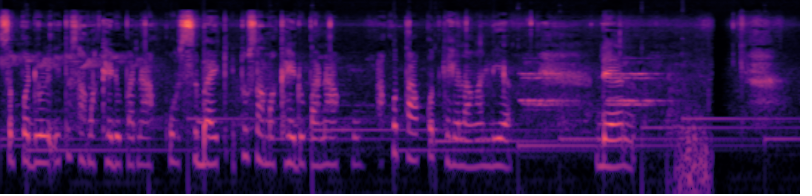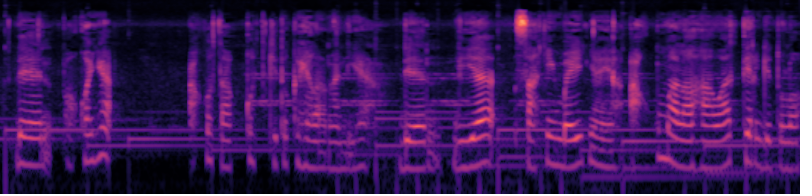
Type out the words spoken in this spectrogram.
sepeduli itu sama kehidupan aku sebaik itu sama kehidupan aku. Aku takut kehilangan dia. Dan dan pokoknya aku takut gitu kehilangan dia. Dan dia saking baiknya ya aku malah khawatir gitu loh.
